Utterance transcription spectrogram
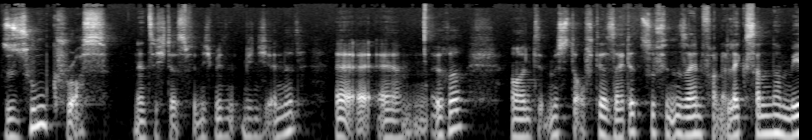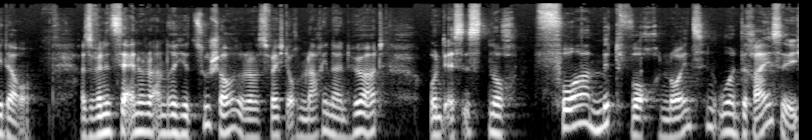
Zoom Cross nennt sich das, wenn ich mich, nicht endet, äh, äh, ähm, irre. Und müsste auf der Seite zu finden sein von Alexander Medau. Also wenn jetzt der eine oder andere hier zuschaut oder das vielleicht auch im Nachhinein hört und es ist noch vor Mittwoch 19.30 Uhr,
